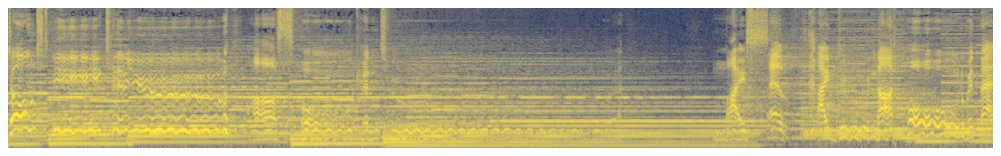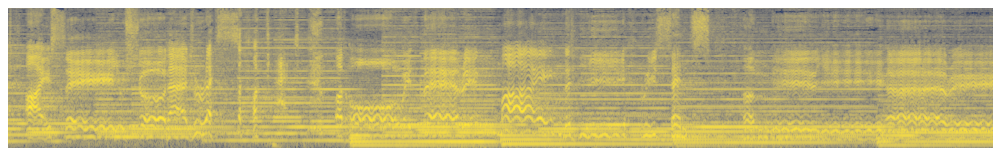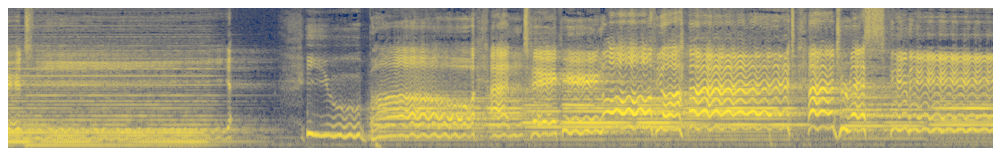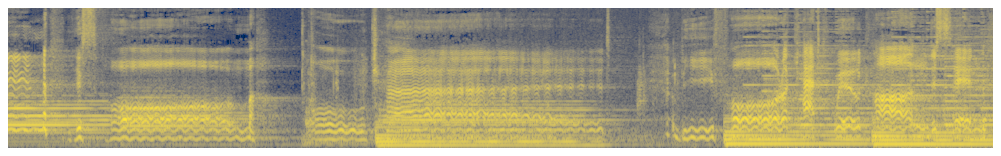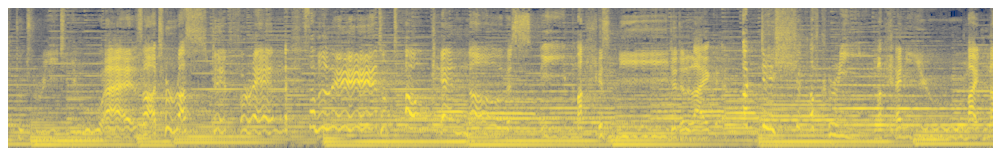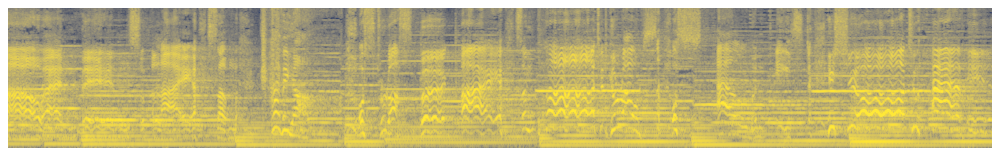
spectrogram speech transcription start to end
Don't speak Myself, I do not hold with that. I say you should address a cat, but always bear in mind that he resents familiarity. You bow and taking off address him in this form. Oh, cat. Before a cat will condescend to treat you as a trusted friend, some little token of is needed like a dish of cream, and you might now and then supply some caviar or Strasbourg pie, some potted grouse or salmon paste. He's sure to have his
